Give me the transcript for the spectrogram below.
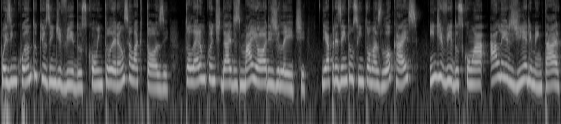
pois enquanto que os indivíduos com intolerância à lactose toleram quantidades maiores de leite e apresentam sintomas locais, indivíduos com a alergia alimentar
